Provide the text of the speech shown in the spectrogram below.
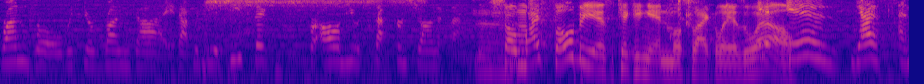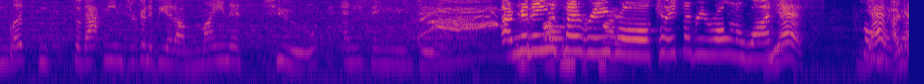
run roll with your run die. That would be a d6 for all of you except for Jonathan. So my phobia is kicking in most likely as well. It is, yes. And let's, so that means you're going to be at a minus two to anything you do. I'm going to use um, my reroll. Can I use my reroll on a one? Yes. Oh Yes, I yes.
